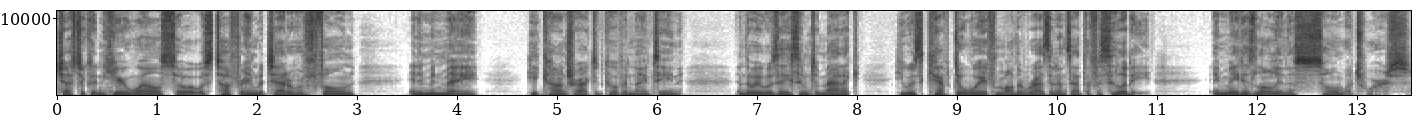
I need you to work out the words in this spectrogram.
Chester couldn't hear well, so it was tough for him to chat over the phone. And in mid May, he contracted COVID 19. And though he was asymptomatic, he was kept away from other residents at the facility. It made his loneliness so much worse.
